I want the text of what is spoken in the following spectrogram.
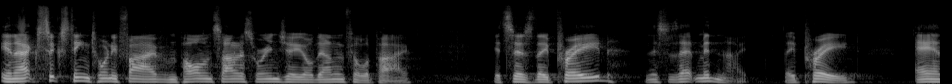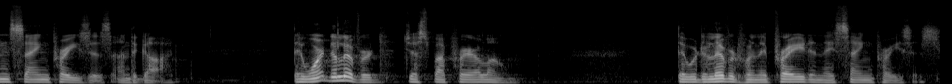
In Acts 16:25, when Paul and Silas were in jail down in Philippi, it says they prayed, and this is at midnight. They prayed and sang praises unto God. They weren't delivered just by prayer alone. They were delivered when they prayed and they sang praises.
